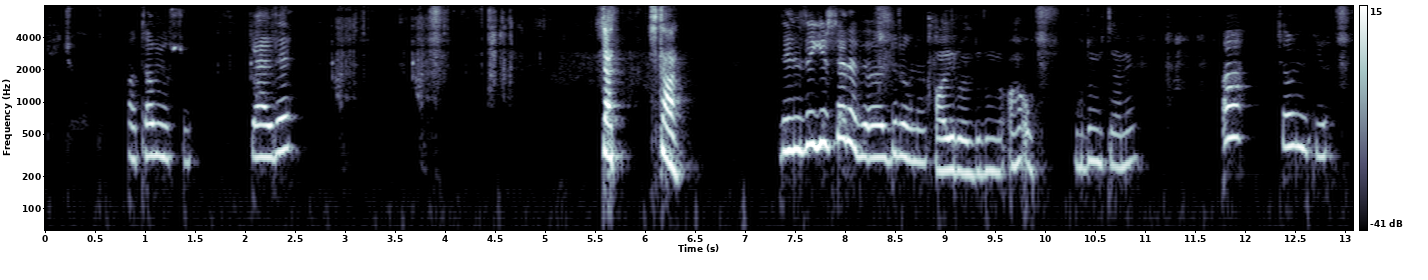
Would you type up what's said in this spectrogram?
Gece oldu. Atamıyorsun. Geldi. Çat çıtan. Denize girsene bir öldür onu. Hayır öldürülme. Aha 30. Vurdum bir tane. Ah canım gidiyor.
